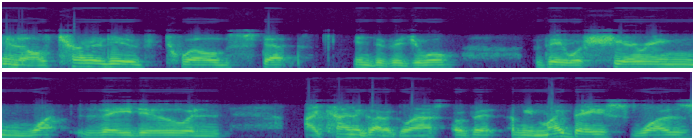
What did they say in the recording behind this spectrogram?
an alternative 12 step individual. They were sharing what they do and I kind of got a grasp of it. I mean, my base was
